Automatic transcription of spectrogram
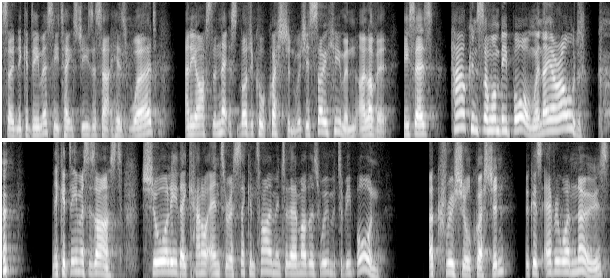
So Nicodemus, he takes Jesus at his word and he asks the next logical question, which is so human, I love it. He says, How can someone be born when they are old? Nicodemus is asked, Surely they cannot enter a second time into their mother's womb to be born? A crucial question because everyone knows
